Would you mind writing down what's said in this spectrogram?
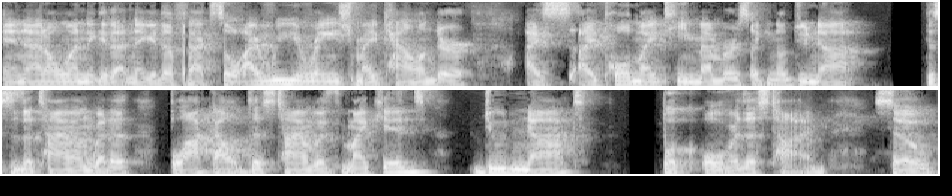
and I don't want to get that negative effect. So I rearranged my calendar. I, I told my team members, like, you know, do not this is the time I'm going to block out this time with my kids. Do not book over this time. So,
